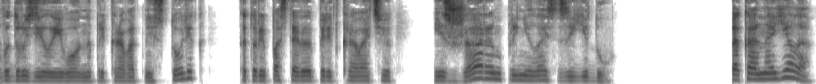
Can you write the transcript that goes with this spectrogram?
выдрузила его на прикроватный столик, который поставила перед кроватью, и с жаром принялась за еду. Пока она ела,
